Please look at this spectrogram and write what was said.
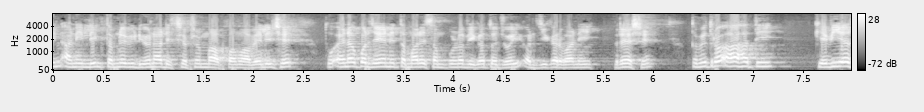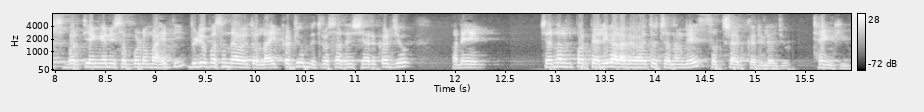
in આની લિંક તમને વિડીયોના ડિસ્ક્રિપ્શનમાં આપવામાં આવેલી છે. તો એના પર જઈને તમારે સંપૂર્ણ વિગતો જોઈ, અરજી કરવાની રહેશે. તો મિત્રો, આ હતી કેવીએસ ભરતી અંગેની સંપૂર્ણ માહિતી. વીડિયો પસંદ આવે તો લાઇક કરજો, મિત્રો સાથે શેર કરજો અને ચેનલ પર પહેલી વાર આવ્યા હોય તો ચેનલને સબસ્ક્રાઈબ કરી લેજો. થેન્ક યુ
